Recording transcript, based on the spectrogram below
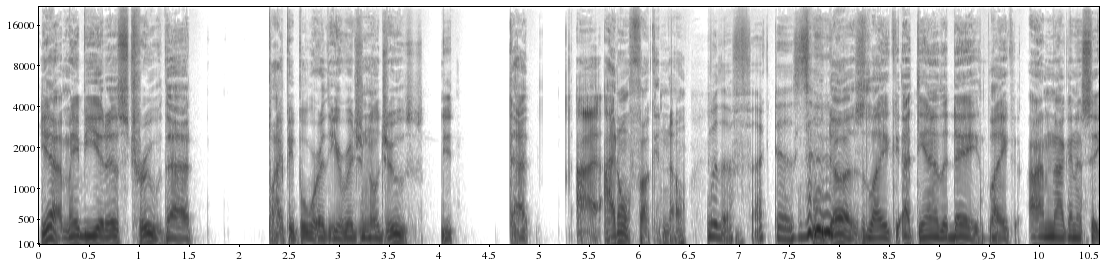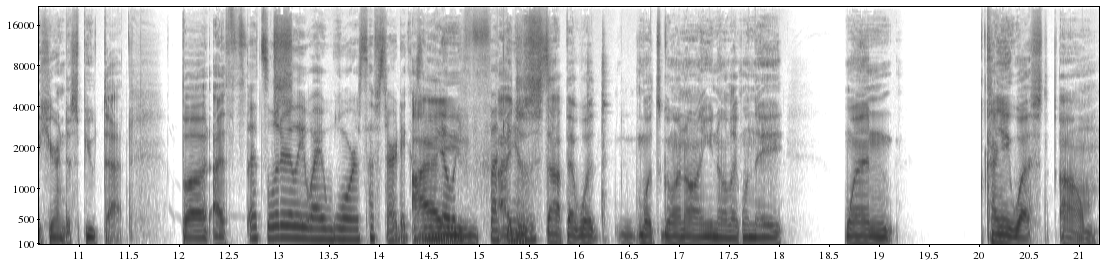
yeah, maybe it is true that black people were the original Jews. It- That I I don't fucking know Who the fuck does? who does. Like at the end of the day, like I'm not gonna sit here and dispute that. But I th- That's literally why wars have started because I nobody fucking I just knows. stop at what what's going on. You know, like when they when Kanye West. Um,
